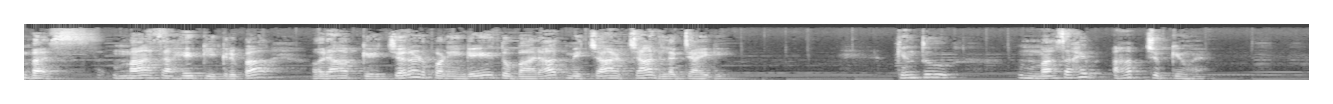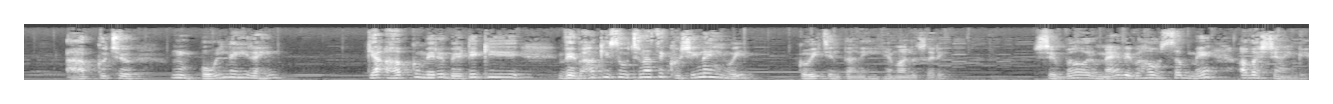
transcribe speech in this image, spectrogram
बस, माँ साहेब की कृपा और आपके चरण पड़ेंगे तो बारात में चार चाँद लग जाएगी। किंतु, माँ साहेब, आप चुप क्यों हैं? आप कुछ बोल नहीं रही? क्या आपको मेरे बेटे की विवाह की सूचना से खुशी नहीं हुई? कोई चिंता नहीं है मालूसरे शिवा और मैं विवाह उत्सव में अवश्य आएँगे।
